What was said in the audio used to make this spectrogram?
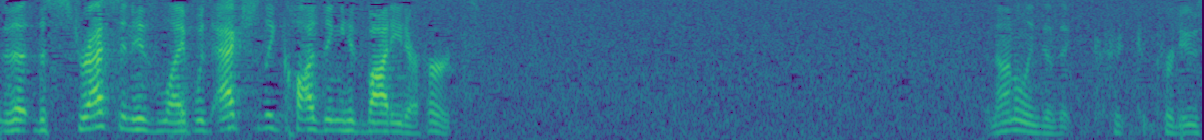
the, the stress in his life was actually causing his body to hurt. Not only does it produce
